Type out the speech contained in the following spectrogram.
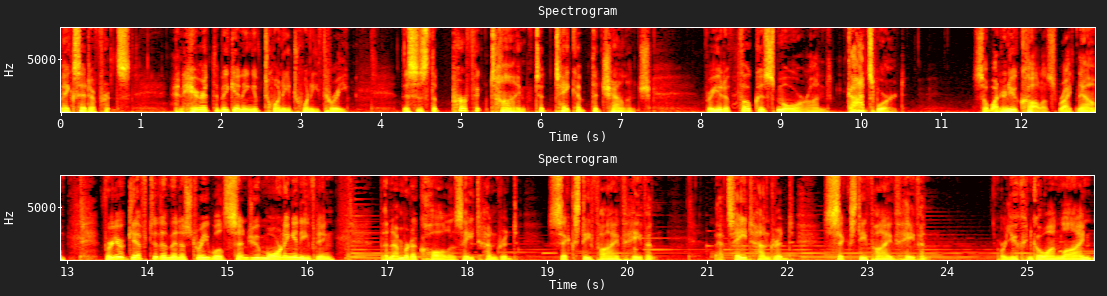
Makes a difference. And here at the beginning of 2023, this is the perfect time to take up the challenge for you to focus more on God's Word. So why don't you call us right now? For your gift to the ministry, we'll send you morning and evening. The number to call is 800 65 Haven. That's 800 65 Haven. Or you can go online,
